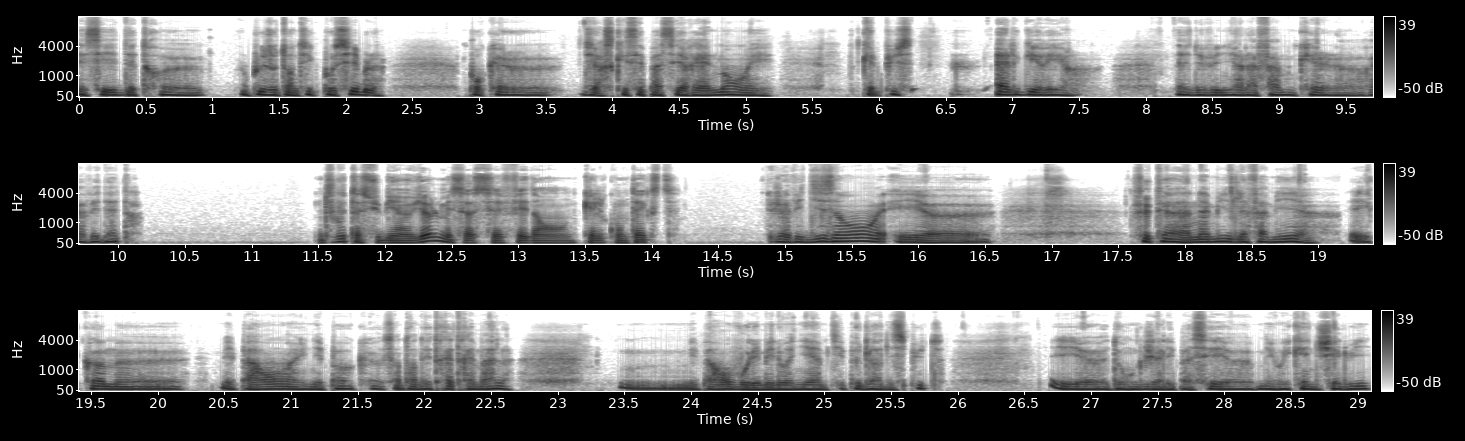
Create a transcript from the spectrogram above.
essayer d'être euh, le plus authentique possible pour qu'elle euh, dire ce qui s'est passé réellement et qu'elle puisse, elle, guérir et devenir la femme qu'elle euh, rêvait d'être. Du coup, t'as subi un viol, mais ça s'est fait dans quel contexte? J'avais 10 ans et c'était un ami de la famille. Et comme mes parents, à une époque, euh, s'entendaient très très mal, mes parents voulaient m'éloigner un petit peu de leur dispute. Et euh, donc j'allais passer euh, mes week-ends chez lui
